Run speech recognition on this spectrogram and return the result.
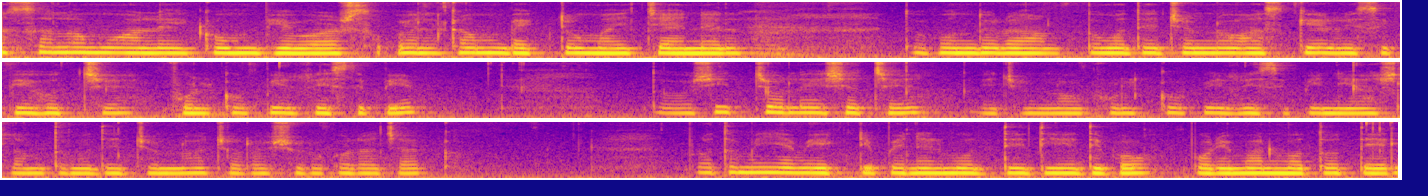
আসসালামু আলাইকুম viewers, welcome back to my channel. তো বন্ধুরা, তোমাদের জন্য আজকের রেসিপি হচ্ছে ফুলকপির রেসিপি তো শীত চলে এসেছে এই জন্য ফুলকপির রেসিপি নিয়ে আসলাম তোমাদের জন্য। চলো শুরু করা যাক। প্রথমেই আমি একটি প্যানের মধ্যে দিয়ে দিব পরিমাণ মতো তেল।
